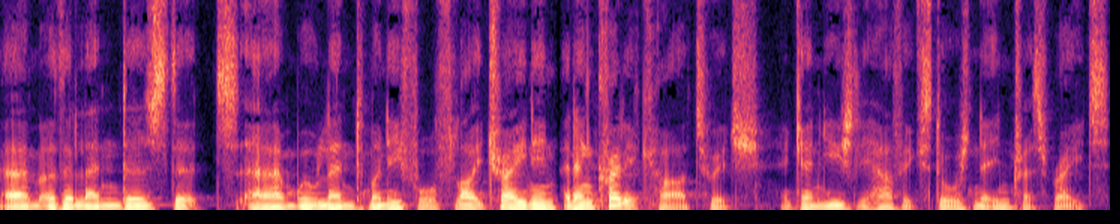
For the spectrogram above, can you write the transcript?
um, other lenders that um, will lend money for flight training, and then credit cards, which again usually have extortionate interest rates.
